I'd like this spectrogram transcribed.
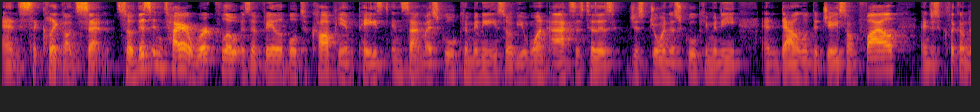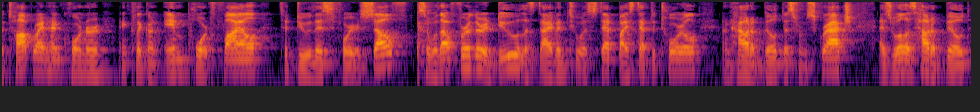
and click on send. So this entire workflow is available to copy and paste inside my Skool community. So if you want access to this, just join the Skool community and download the JSON file and just click on the top right hand corner and click on import file to do this for yourself. So without further ado, let's dive into a step-by-step -step tutorial on how to build this from scratch, as well as how to build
